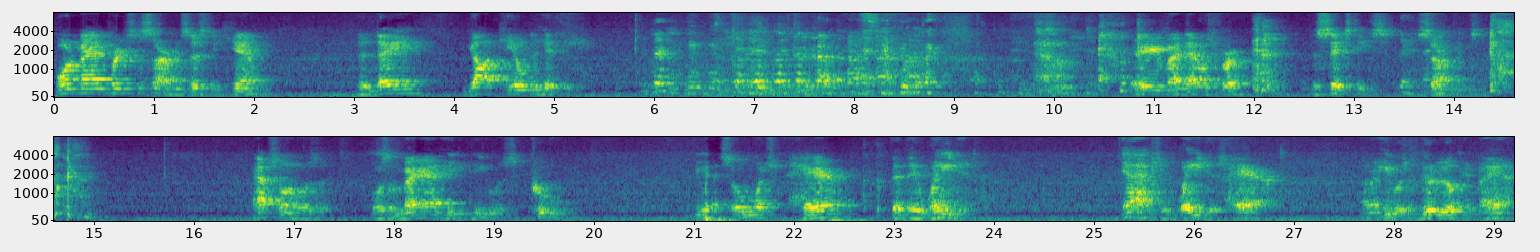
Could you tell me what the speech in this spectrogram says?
One man preached a sermon, Sister Kim, the day God killed the hippie. Amen. That was for the 60s sermons. Absalom was a, was a man, he, he was cool. He had so much hair that they waited. They actually weighed his hair. I mean, he was a good looking man.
